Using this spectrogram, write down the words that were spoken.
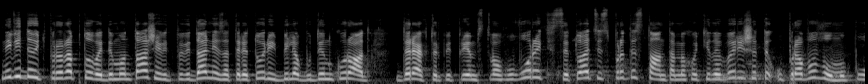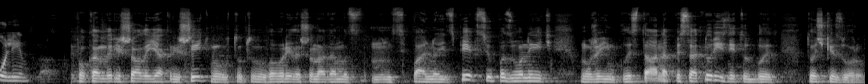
Не відають про раптовий демонтаж і відповідальність за територію біля будинку рад. Директор підприємства говорить, ситуацію з протестантами хотіли вирішити у правовому полі. Поки ми вирішали, як рішити, ми тут говорили, що треба муніципальну інспекцію подзвонити, може їм листа написати. Ну, різні тут були точки зору.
